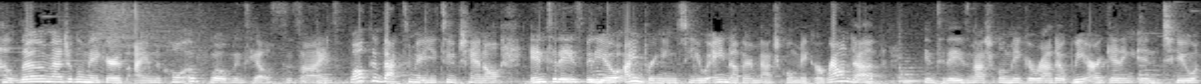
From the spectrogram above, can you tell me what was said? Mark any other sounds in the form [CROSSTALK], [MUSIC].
Hello magical makers, I am Nicole of Woven Tales Designs. Welcome back to my YouTube channel. In today's video, I'm bringing to you another Magical Maker Roundup. In today's Magical Maker Roundup, we are getting into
